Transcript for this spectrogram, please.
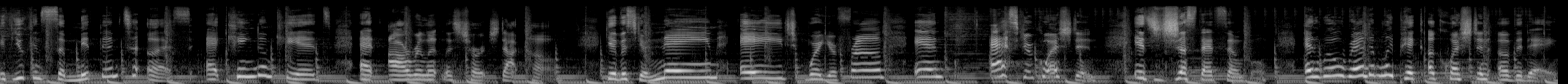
if you can submit them to us at kingdomkids at ourrelentlesschurch.com. Give us your name, age, where you're from, and ask your question. It's just that simple. And we'll randomly pick a question of the day.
